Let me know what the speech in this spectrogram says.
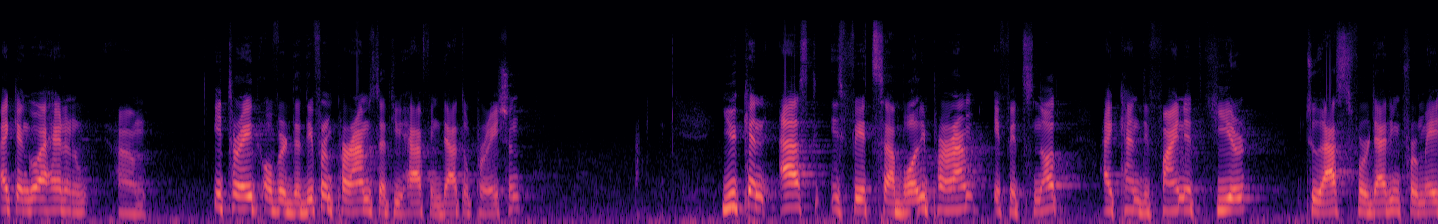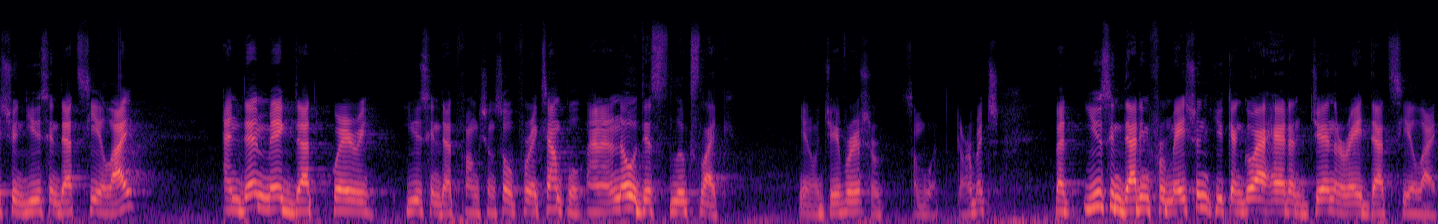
I can go ahead and um, iterate over the different params that you have in that operation. You can ask if it's a body param. If it's not, I can define it here to ask for that information using that CLI, and then make that query using that function. So for example, and I know this looks like you know, gibberish or somewhat garbage, but using that information, you can go ahead and generate that CLI.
